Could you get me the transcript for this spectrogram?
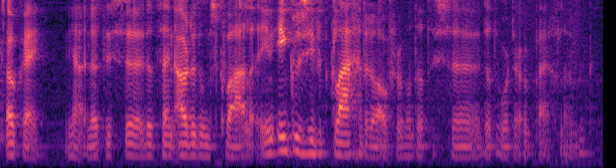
Oké, okay. ja, dat, is, uh, dat zijn ouderdomskwalen. In, inclusief het klagen erover, want dat, is, dat hoort er ook bij geloof ik.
